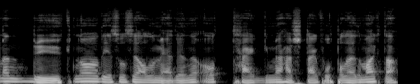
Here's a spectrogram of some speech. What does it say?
men bruk nå de sosiale mediene og tagg med hashtag fotballhedmark, da.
